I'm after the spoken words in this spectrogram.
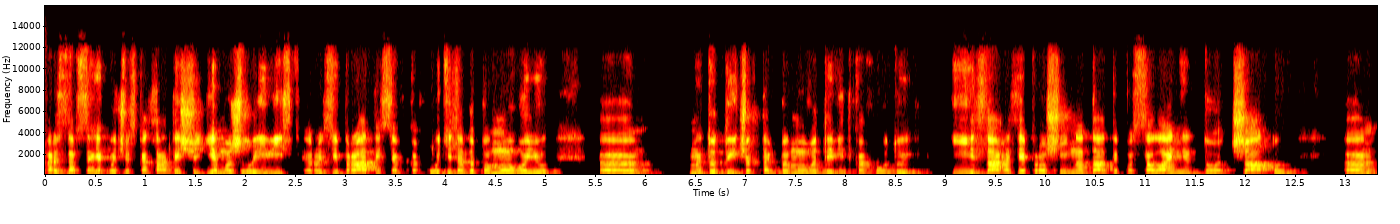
перш за все, я хочу сказати, що є можливість розібратися в кахуті за допомогою е, методичок, так би мовити, від кахуту. І зараз я прошу надати посилання до чату. Е,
